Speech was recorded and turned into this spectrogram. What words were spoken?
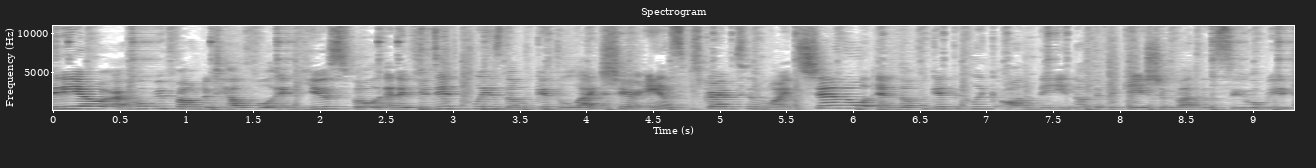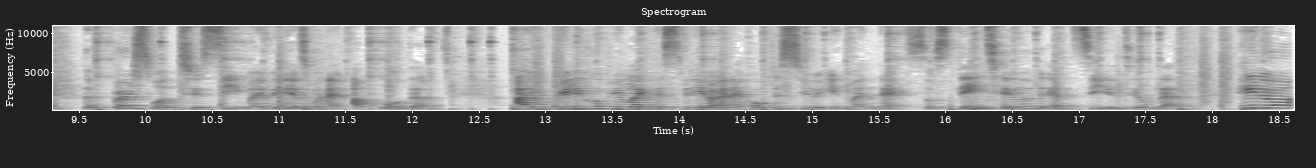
video. I hope you found it helpful and useful. And if you did, please don't forget to like, share, and subscribe to my channel. And don't forget to click on the notification button so you will be the to see my videos when I upload them. I really hope you like this video and I hope to see you in my next. So stay tuned and see you till then. Hey, då!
